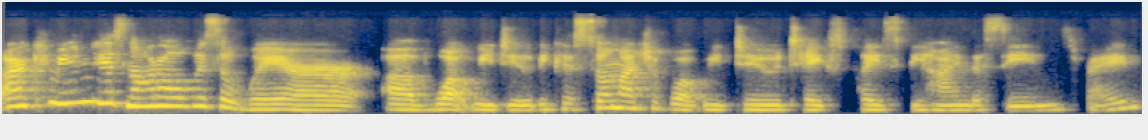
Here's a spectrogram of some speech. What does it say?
our community is not always aware of what we do because so much of what we do takes place behind the scenes, right?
